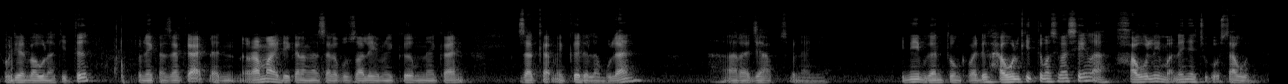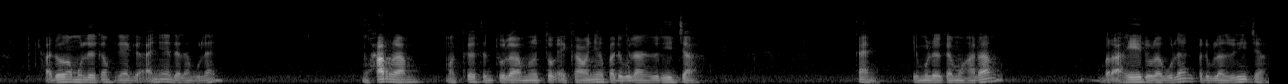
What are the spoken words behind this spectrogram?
Kemudian barulah kita tunaikan zakat dan ramai di kalangan salafus salih mereka menaikkan zakat mereka dalam bulan uh, Rajab sebenarnya. Ini bergantung kepada haul kita masing-masing lah. Haul ni maknanya cukup setahun. Ada orang mulakan perniagaannya dalam bulan Muharram, maka tentulah menutup akaunnya pada bulan Zulhijjah kan dimulakan Muharram berakhir 12 bulan pada bulan Zulhijjah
